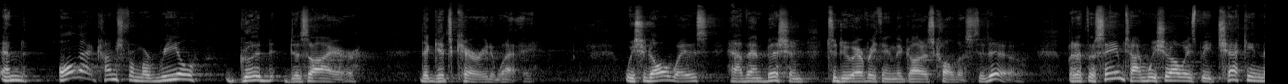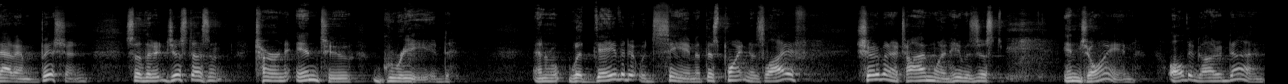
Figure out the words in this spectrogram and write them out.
And all that comes from a real good desire that gets carried away. We should always have ambition to do everything that God has called us to do. But at the same time, we should always be checking that ambition so that it just doesn't turn into greed and with David, it would seem at this point in his life, should have been a time when he was just enjoying all that God had done.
